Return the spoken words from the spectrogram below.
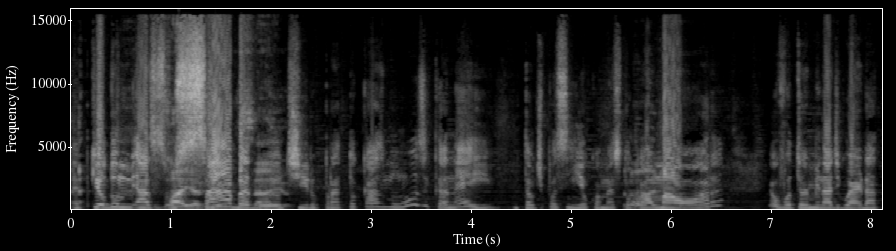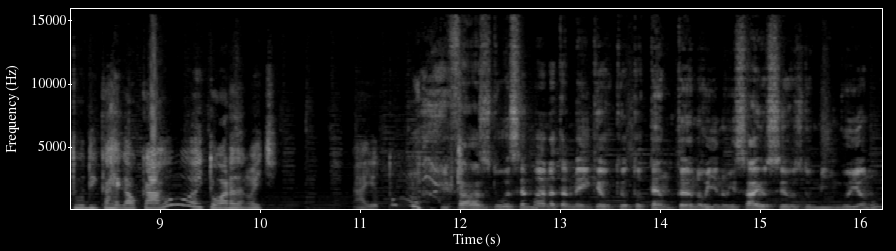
É porque eu dom... as, o sábado eu tiro pra tocar as músicas, né? E, então, tipo assim, eu começo a tocar Lógico. uma hora, eu vou terminar de guardar tudo e carregar o carro 8 horas da noite. Aí eu tô muito. E faz umas duas semanas também que eu, que eu tô tentando ir no ensaio seus domingo e eu não.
